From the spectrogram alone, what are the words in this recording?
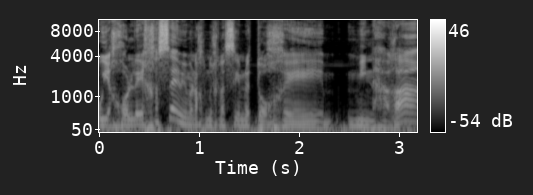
אה, יכול להיחסם אם אנחנו נכנסים לתוך אה, מנהרה.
